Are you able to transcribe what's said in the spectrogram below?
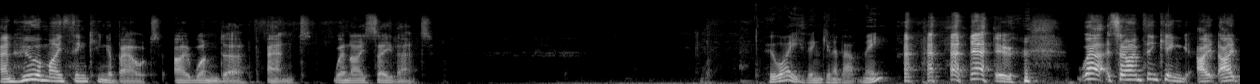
And who am I thinking about, I wonder, Ant, when I say that? Who are you thinking about? Me? no. Well, so I'm thinking, I, I,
